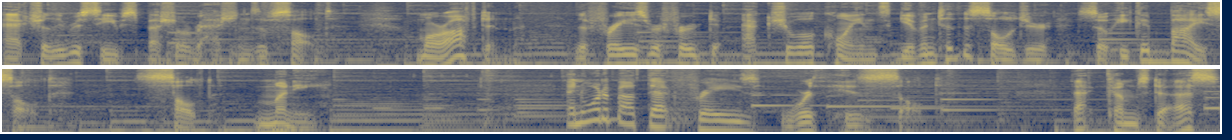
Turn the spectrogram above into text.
actually receive special rations of salt. More often, the phrase referred to actual coins given to the soldier so he could buy salt. Salt money. And what about that phrase, worth his salt? That comes to us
